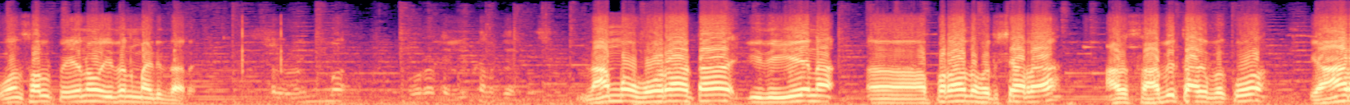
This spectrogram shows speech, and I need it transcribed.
ಒಂದ್ ಸ್ವಲ್ಪ ಏನೋ ಇದನ್ನ ಮಾಡಿದ್ದಾರೆ. ನಮ್ಮ ಹೋರಾಟ ಇದು ಏನು ಅಪರಾಧ ಹೊರಿಸ್ಯಾರ ಅದು ಸಾಬೀತಾಗಬೇಕು ಯಾರ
